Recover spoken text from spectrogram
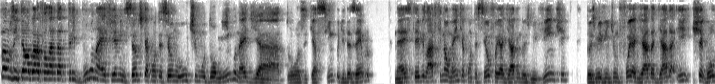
Vamos então agora falar da Tribuna FM em Santos, que aconteceu no último domingo, né, dia 12, dia 5 de dezembro. Né, esteve lá, finalmente aconteceu, foi adiado em 2020, 2021 foi adiada, adiada e chegou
